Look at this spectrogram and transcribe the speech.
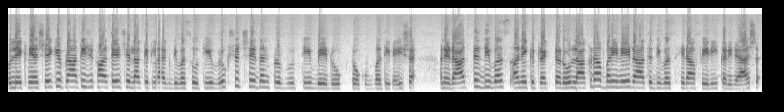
ઉલ્લેખનીય છે કે પ્રાંતિજ ખાતે છેલ્લા કેટલાક દિવસોથી વૃક્ષ છેદન પ્રવૃત્તિ બે રોકટોક વધી રહી છે અને રાત દિવસ અનેક ટ્રેક્ટરો લાકડા ભરીને રાત દિવસ હેરાફેરી કરી રહ્યા છે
